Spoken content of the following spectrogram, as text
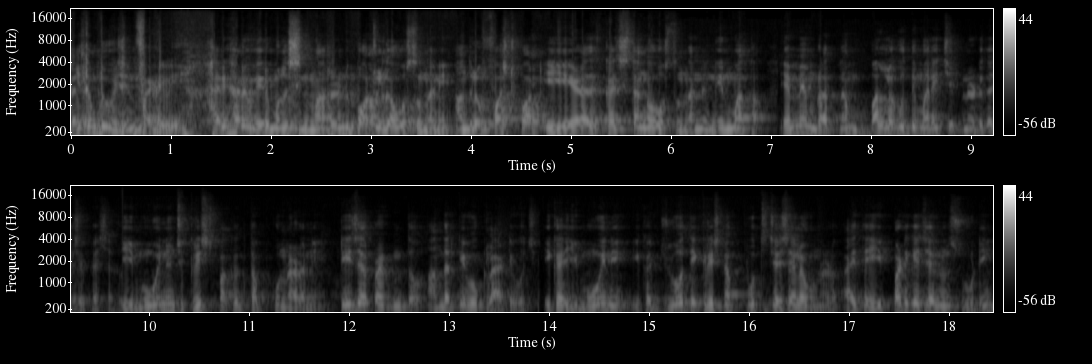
Welcome to vision five TV Harihara Veeramallu cinema రెండు పార్ట్లుగా వస్తుందని అందులో ఫస్ట్ పార్ట్ ఈ ఏడాది ఖచ్చితంగా వస్తుందని నిర్మాత ఎంఎం రత్నం బల్లగుద్ది మరీ చెప్పినట్టుగా చెప్పేశారు. ఈ మూవీ నుంచి క్రిష్ పక్కకు తప్పుకున్నాడని టీజర్ ప్రకటనతో అందరికీ ఓ క్లారిటీ వచ్చింది. ఇక ఈ మూవీని ఇక జ్యోతి కృష్ణ పూర్తి చేసేలా ఉన్నాడు. అయితే ఇప్పటికే జరిగిన షూటింగ్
